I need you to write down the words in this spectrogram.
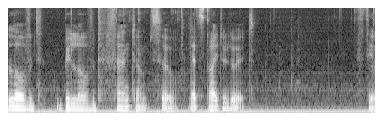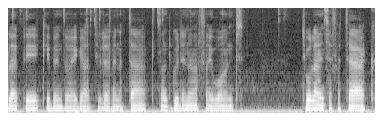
loved beloved phantom. So let's try to do it. Still epic even though I got 11 attack it's not good enough. I want two lines of attack.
